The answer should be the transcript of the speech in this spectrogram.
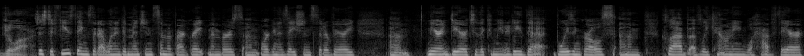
July. Just a few things that I wanted to mention. Some of our great members, um, organizations that are very um, near and dear to the community. The Boys and Girls um, Club of Lee County will have their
